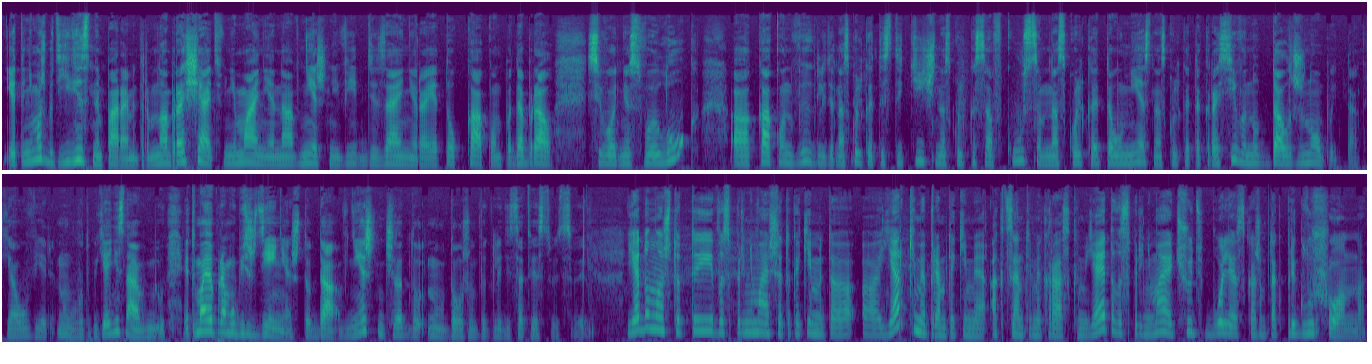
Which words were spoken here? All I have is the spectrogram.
И это не может быть единственным параметром, но обращать внимание на внешний вид дизайнера и то, как он подобрал сегодня свой лук, а, как он выглядит, насколько это эстетично, насколько со вкусом, насколько это уместно, насколько это красиво, ну, должно быть так, я уверена. Ну, вот я не знаю, это мое прям убеждение, что да, внешний человек ну, должен выглядеть, соответствовать своим. Я думаю, что ты воспринимаешь это какими-то а, яркими яркими прям такими акцентами, красками, я это воспринимаю чуть более, скажем так, приглушенно.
